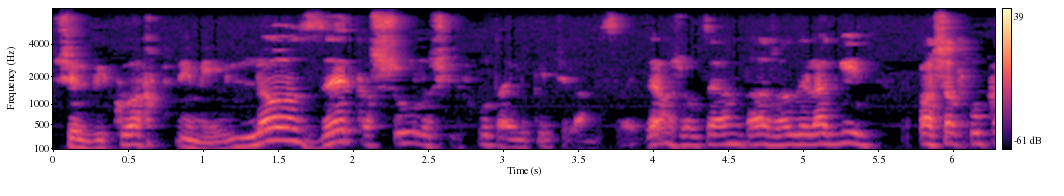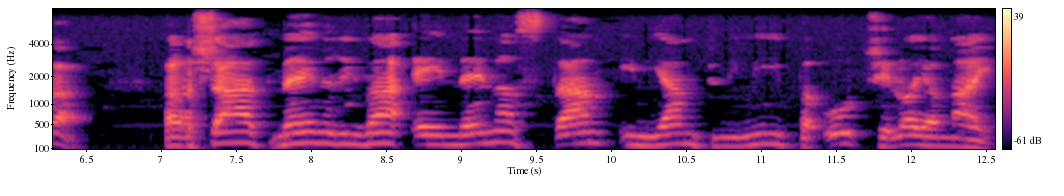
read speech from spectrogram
של ויכוח פנימי, לא זה קשור לשליחות האלוקית של עם ישראל. זה מה שרוצה המדרש הזה להגיד בפרשת חוקה. פרשת מי מריבה איננה סתם עניין פנימי פעוט שלא היה מים.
